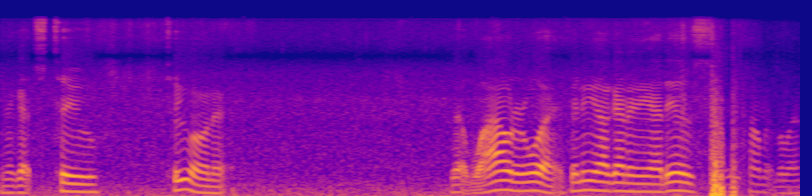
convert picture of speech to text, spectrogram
And it got two, two on it. Is that wild or what? If any of y'all got any ideas, leave a comment below.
